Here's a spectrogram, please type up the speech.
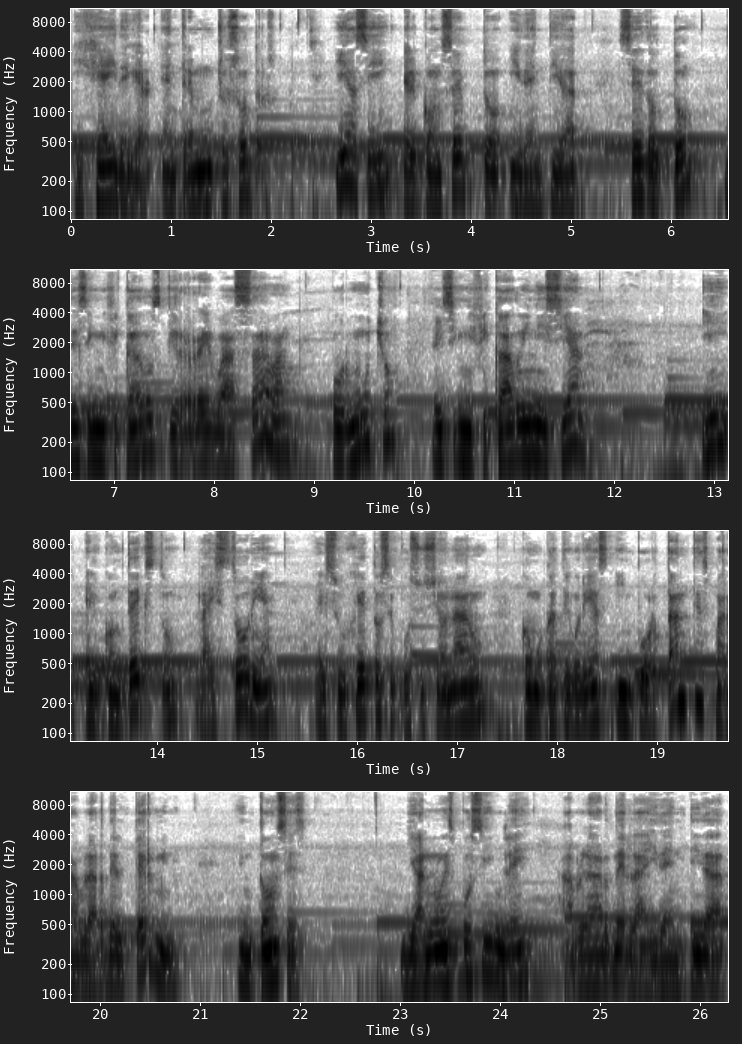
y Heidegger, entre muchos otros. Y así el concepto identidad se dotó de significados que rebasaban por mucho el significado inicial. Y el contexto, la historia, el sujeto se posicionaron como categorías importantes para hablar del término. Entonces, ya no es posible hablar de la identidad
